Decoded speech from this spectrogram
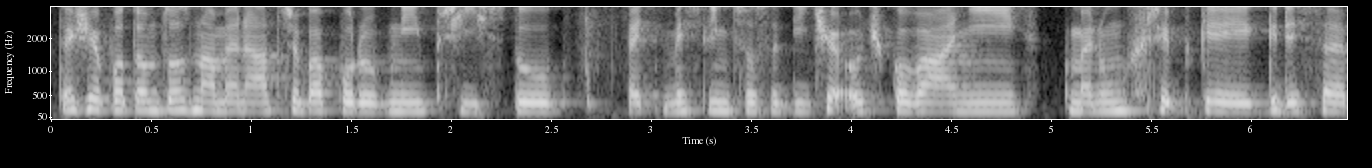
Takže potom to znamená třeba podobný přístup, teď myslím, co se týče očkování kmenům chřipky, kdy se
